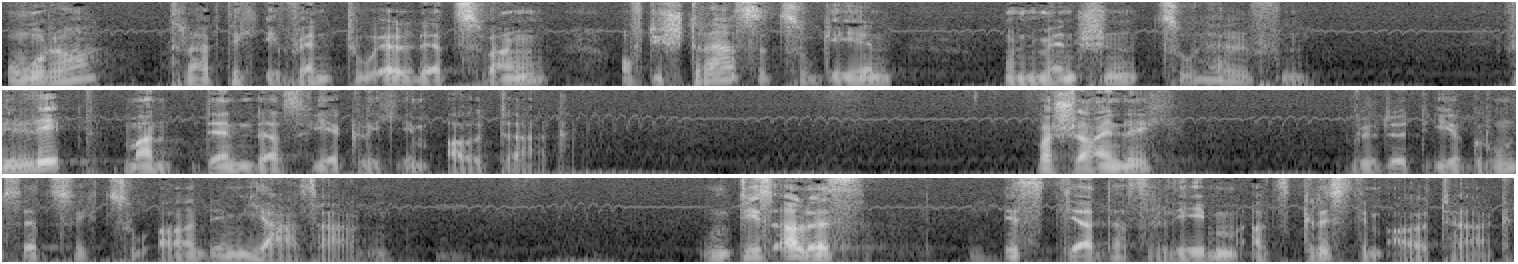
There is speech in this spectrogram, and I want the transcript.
Oder treibt dich eventuell der Zwang, auf die Straße zu gehen und Menschen zu helfen? Wie lebt man denn das wirklich im Alltag? Wahrscheinlich würdet ihr grundsätzlich zu all dem Ja sagen. Und dies alles ist ja das Leben als Christ im Alltag.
